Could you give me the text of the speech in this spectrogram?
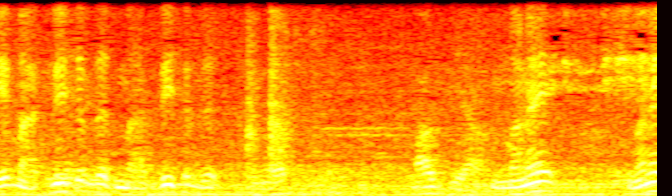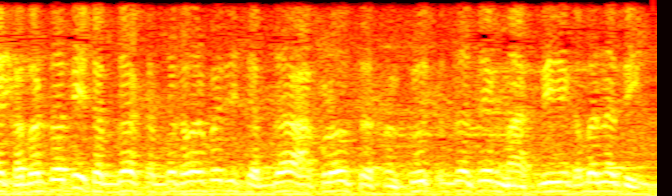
એ માધરી શબ્દ છે માધરી શબ્દ મને મને ખબર તો હતી શબ્દ શબ્દ ખબર પડી. શબ્દ આપણો સંસ્કૃત શબ્દ છે એ ખબર નથી.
